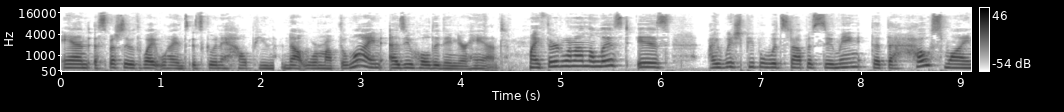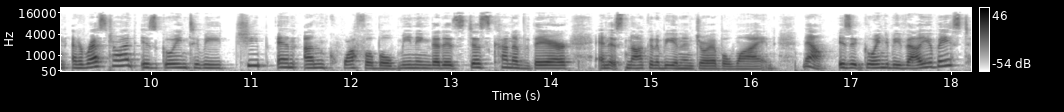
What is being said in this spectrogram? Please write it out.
And especially with white wines, it's going to help you not warm up the wine as you hold it in your hand. My third one on the list is I wish people would stop assuming that the house wine at a restaurant is going to be cheap and unquaffable, meaning that it's just kind of there and it's not going to be an enjoyable wine. Now, is it going to be value based?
